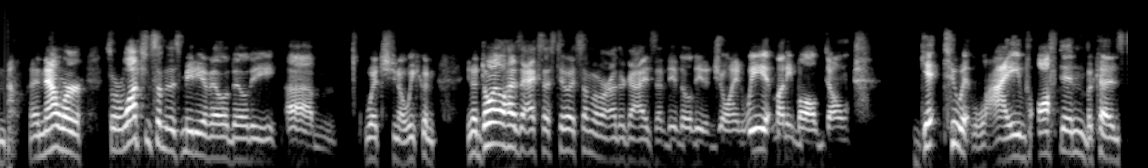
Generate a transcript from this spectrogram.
no. And now we're so we're watching some of this media availability, um, which you know we can, you know, Doyle has access to it. Some of our other guys have the ability to join. We at Moneyball don't get to it live often because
